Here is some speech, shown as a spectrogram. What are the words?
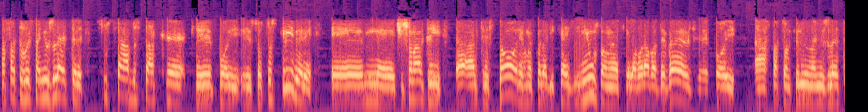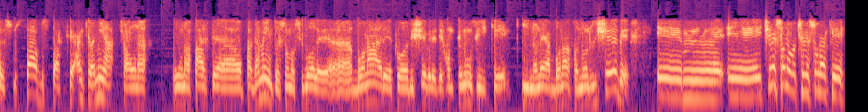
ha fatto questa newsletter su Substack eh, che puoi eh, sottoscrivere. Ehm, eh, ci sono altri, eh, altre storie come quella di Casey Newton che lavorava a The Verge e poi ha fatto anche lui una newsletter su Substack. Anche la mia ha una, una parte a pagamento, se uno si vuole abbonare può ricevere dei contenuti che chi non è abbonato non riceve e, ehm, e ce ne sono, ce ne sono, anche,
